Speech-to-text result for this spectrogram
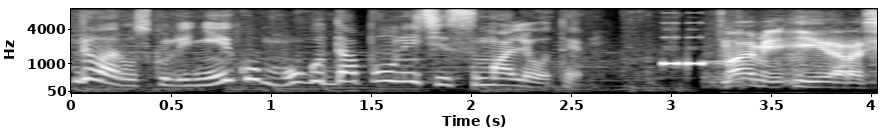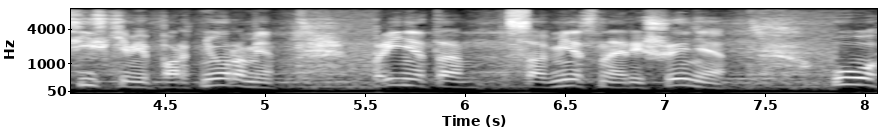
белорусскую линейку могут дополнить и самолеты. Нами и российскими партнерами принято совместное решение о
